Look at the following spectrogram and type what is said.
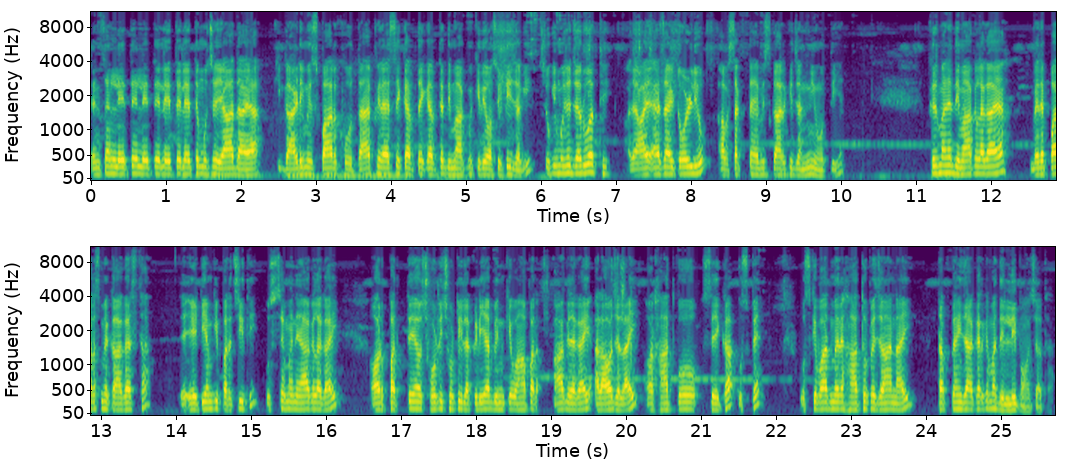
टेंशन लेते लेते लेते लेते मुझे याद आया कि गाड़ी में स्पार्क होता है, फिर ऐसे करते करते दिमाग में क्यूरियोसिटी जगी क्योंकि मुझे ज़रूरत थी। एज आई टोल्ड यू आवश्यकता है आविष्कार की जननी होती है। फिर मैंने दिमाग लगाया, मेरे पर्स में कागज़ था एटीएम की पर्ची थी, उससे मैंने आग लगाई और पत्ते और छोटी छोटी लकड़ियाँ बिन के वहाँ पर आग लगाई, अलाव जलाई और हाथ को सेका उस पर उसके बाद मेरे हाथों पे जान आई, तब कहीं जा कर के मैं दिल्ली पहुँचा था।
